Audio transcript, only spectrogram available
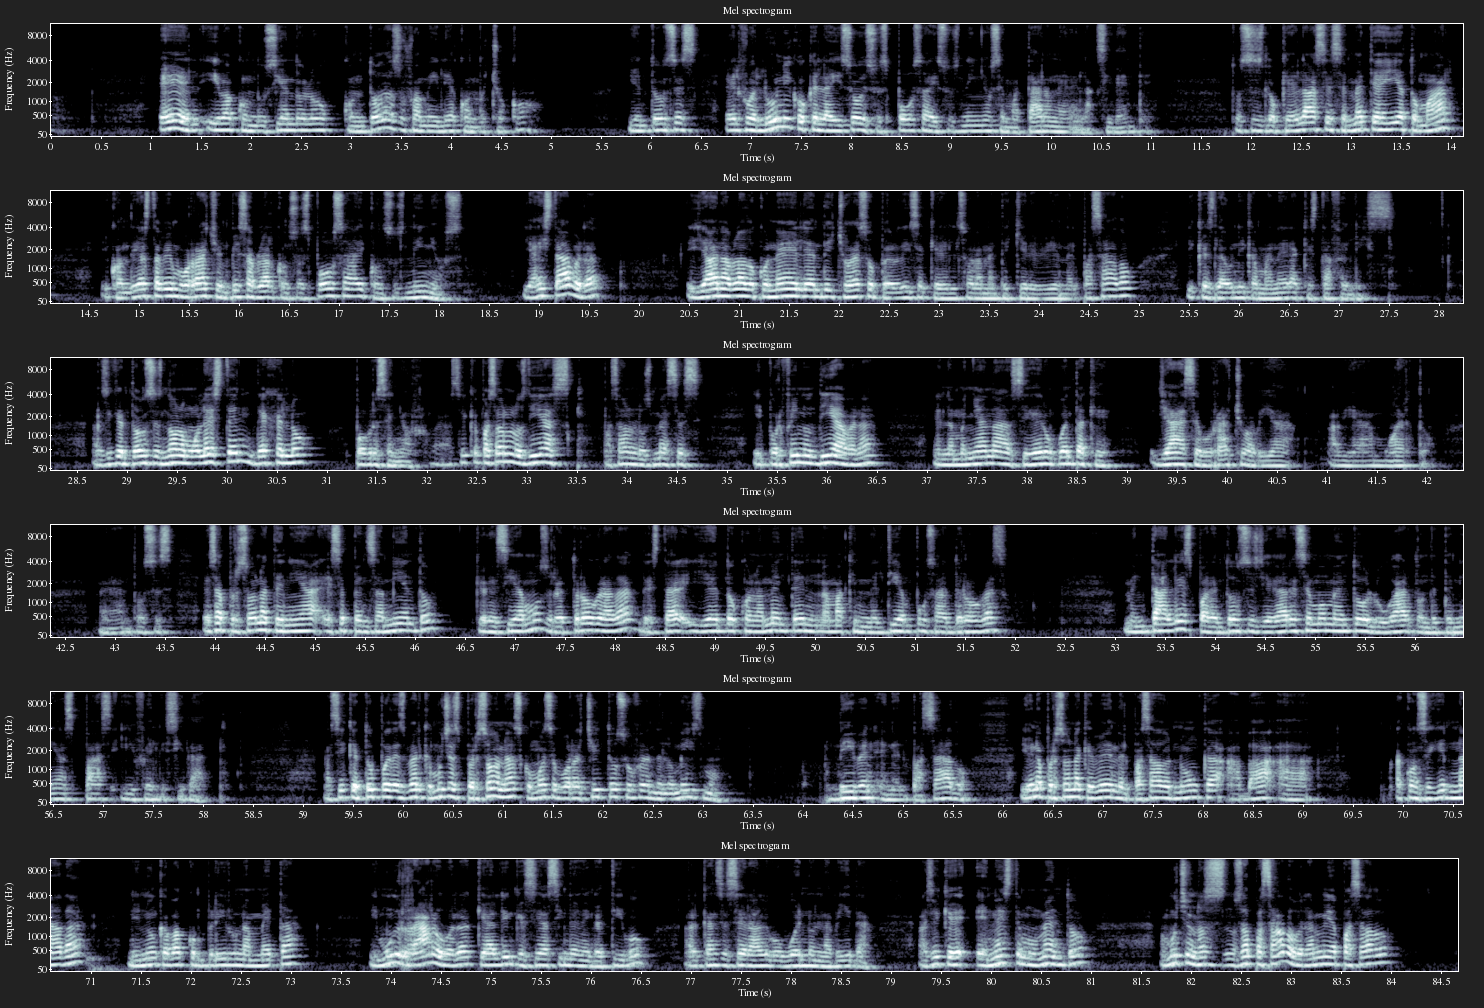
él iba conduciéndolo con toda su familia cuando chocó. Y entonces él fue el único que la hizo y su esposa y sus niños se mataron en el accidente. Entonces lo que él hace, se mete ahí a tomar y cuando ya está bien borracho empieza a hablar con su esposa y con sus niños. Y ahí está, ¿verdad? Y ya han hablado con él, le han dicho eso, pero dice que él solamente quiere vivir en el pasado y que es la única manera que está feliz. Así que entonces no lo molesten, déjenlo, pobre señor. Así que pasaron los días, pasaron los meses y por fin un día, ¿verdad? En la mañana se dieron cuenta que ya ese borracho había, había muerto. Entonces esa persona tenía ese pensamiento que decíamos, retrógrada, de estar yendo con la mente en una máquina del tiempo, usar drogas mentales para entonces llegar a ese momento o lugar donde tenías paz y felicidad. Así que tú puedes ver que muchas personas, como ese borrachito, sufren de lo mismo. Viven en el pasado. Y una persona que vive en el pasado nunca va a, a conseguir nada, ni nunca va a cumplir una meta y muy raro, ¿verdad? Que alguien que sea de negativo alcance a ser algo bueno en la vida. Así que en este momento, a muchos nos, nos ha pasado, ¿verdad? A mí me ha pasado,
